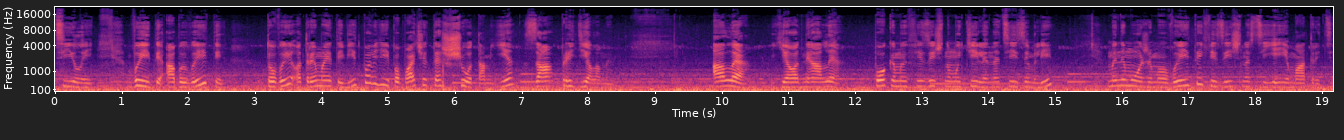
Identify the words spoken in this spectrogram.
цілей вийти, аби вийти, то ви отримаєте відповіді і побачите, що там є за приділами. Але є одне але поки ми в фізичному тілі на цій землі, ми не можемо вийти фізично з цієї матриці.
